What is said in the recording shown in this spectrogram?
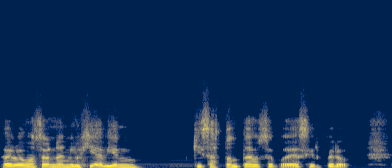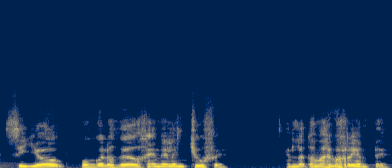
a ver, vamos a hacer una analogía bien, quizás tonta se puede decir, pero si yo pongo los dedos en el enchufe, en la toma de corriente,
